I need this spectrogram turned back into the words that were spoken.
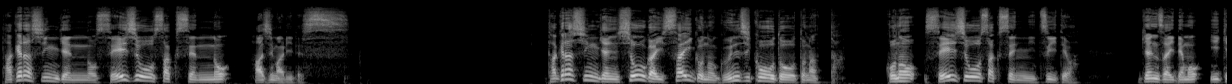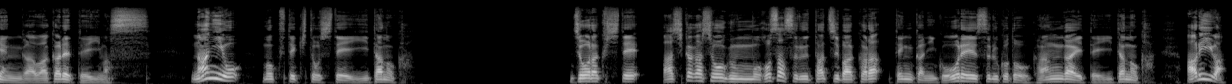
武田信玄の正常作戦の始まりです。武田信玄生涯最後の軍事行動となった、この正常作戦については、現在でも意見が分かれています。何を目的としていたのか。上洛して足利将軍を補佐する立場から天下に号令することを考えていたのか、あるいは、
